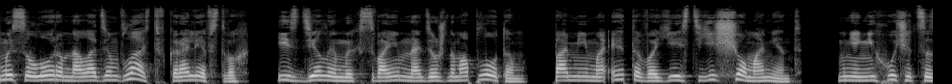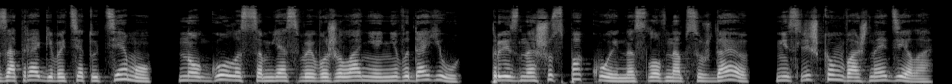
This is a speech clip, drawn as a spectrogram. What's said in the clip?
мы с Лором наладим власть в королевствах и сделаем их своим надежным оплотом. Помимо этого, есть еще момент. Мне не хочется затрагивать эту тему, но голосом я своего желания не выдаю, произношу спокойно, словно обсуждаю не слишком важное дело.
